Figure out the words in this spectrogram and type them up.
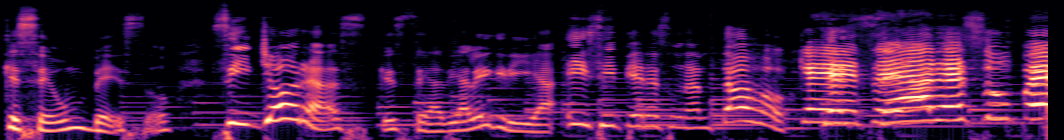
que sea un beso. Si lloras, que sea de alegría. Y si tienes un antojo, ¡Que sea de superarte!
